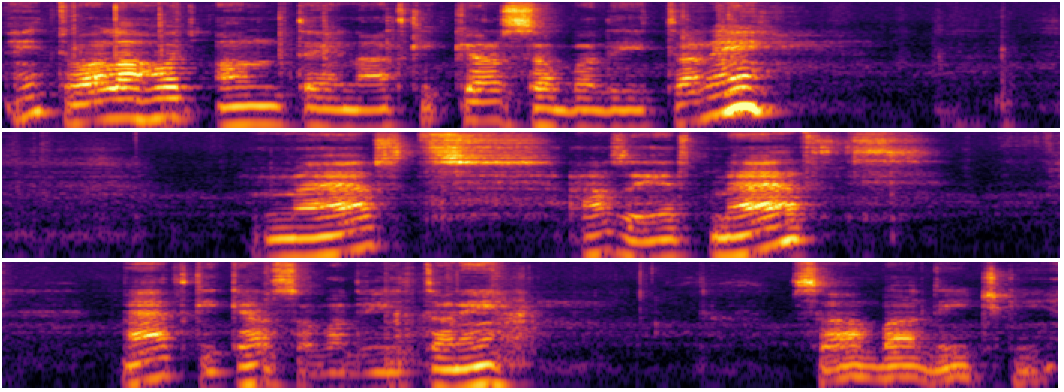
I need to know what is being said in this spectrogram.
Itt valahogy anténát ki kell szabadítani. Mert, azért, mert, mert ki kell szabadítani. Szabadíts ki.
